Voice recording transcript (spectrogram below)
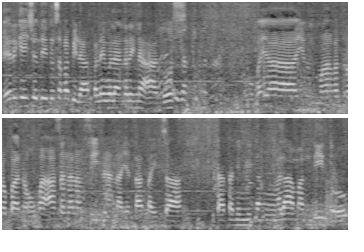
Irrigation dito sa kabila, palay wala na rin naagos. Na. O kaya yun mga katropa no, umaasa na lang si nanay at tatay sa itatanim nilang halaman dito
